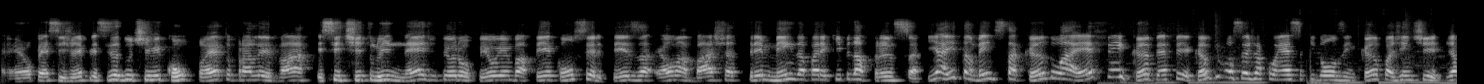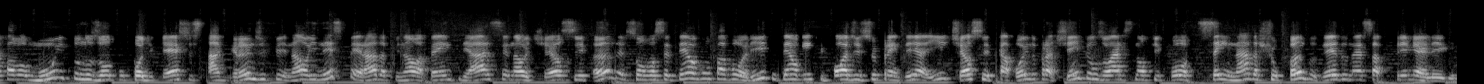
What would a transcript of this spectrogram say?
É, o PSG precisa do time completo para levar esse título inédito europeu e o Mbappé com certeza é uma baixa tremenda para a equipe da França. E aí também destacando a FA Cup, a FA Cup que você já conhece aqui do 11 em Campo, a gente já falou muito nos outros podcasts, a grande final, inesperada final até entre Arsenal e Chelsea. Anderson, você tem algum favorito? Tem alguém que pode surpreender aí? Chelsea acabou indo para Champions, o Arsenal ficou sem nada, chupando o dedo nessa Premier League.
